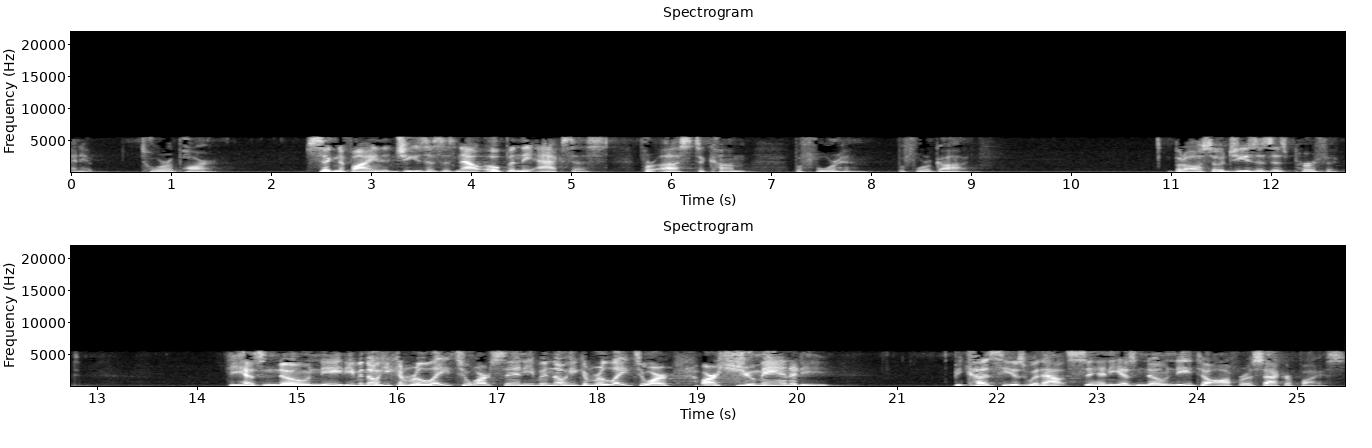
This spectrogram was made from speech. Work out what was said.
And it tore apart, signifying that Jesus has now opened the access for us to come before Him, before God. But also, Jesus is perfect. He has no need, even though he can relate to our sin, even though he can relate to our, our humanity, because he is without sin, he has no need to offer a sacrifice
